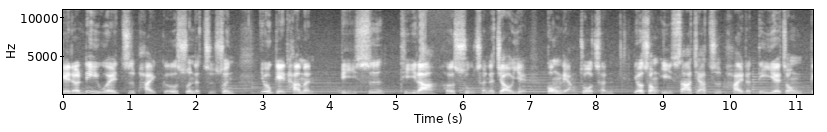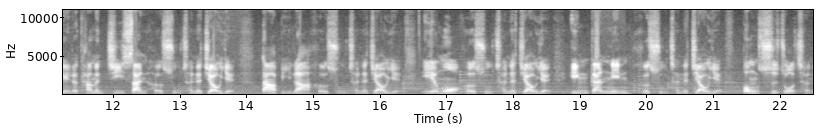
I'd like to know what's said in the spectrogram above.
给了立位支派格顺的子孙，又给他们比斯提拉和属城的郊野。共两座城，又从以撒迦支派的地业中给了他们基善和属城的郊野，大比拉和属城的郊野，耶莫和属城的郊野，引甘宁和属城的郊野，共四座城。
